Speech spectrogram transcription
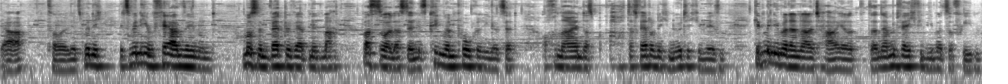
Ja, toll. Jetzt bin ich, jetzt bin ich im Fernsehen und muss im Wettbewerb mitmachen. Was soll das denn? Jetzt kriegen wir ein Poker-Set. Och nein, das, das wäre doch nicht nötig gewesen. Gib mir lieber deine Altaria. Damit wäre ich viel lieber zufrieden.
